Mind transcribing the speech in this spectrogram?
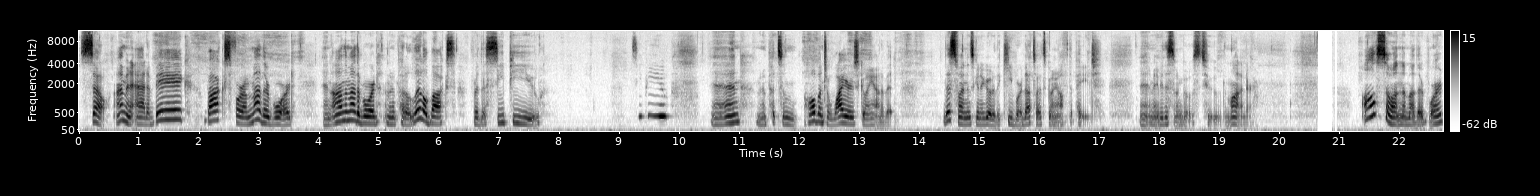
So I'm going to add a big box for a motherboard and on the motherboard I'm going to put a little box for the CPU. CPU. And I'm going to put some a whole bunch of wires going out of it. This one is going to go to the keyboard. That's why it's going off the page. And maybe this one goes to the monitor. Also on the motherboard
